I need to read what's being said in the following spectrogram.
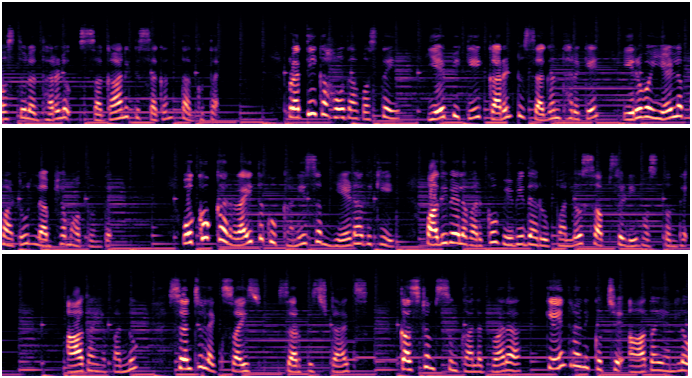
వస్తువుల ధరలు సగానికి సగం తగ్గుతాయి. ప్రత్యేక హోదా వస్తే ఏపీకి కరెంటు సగం ధరకే ఇరవై ఏళ్ళ పాటు లభ్యమవుతుంది. ఒక్కొక్క రైతుకు కనీసం ఏడాదికి పదివేల వరకు వివిధ రూపాల్లో సబ్సిడీ వస్తుంది. ఆదాయ పన్ను central excise service tax customs సుంకాల ద్వారా కేంద్రానికొచ్చే ఆదాయంలో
